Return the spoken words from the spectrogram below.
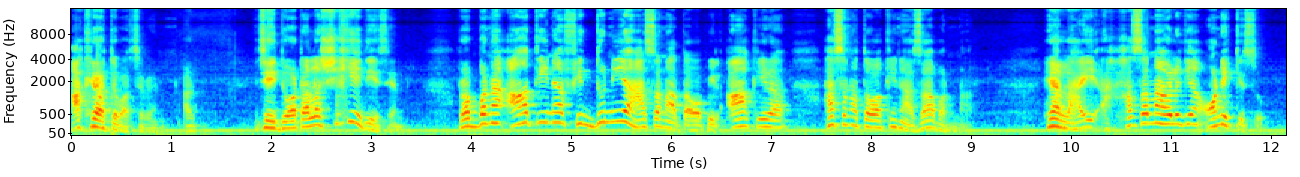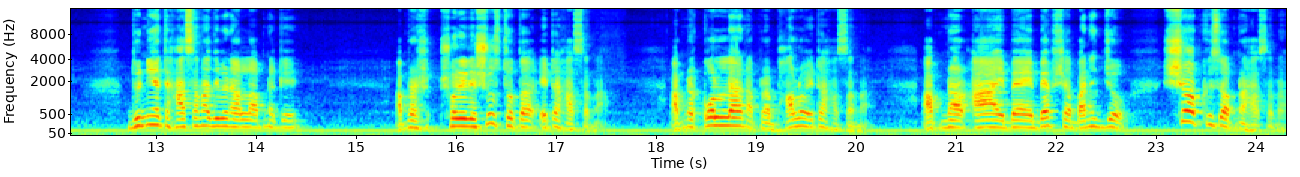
আখেরাতে বাঁচাবেন। যেই দোয়াটা আল্লাহ শিখিয়ে দিয়েছেন। রব্বানা আতিনা ফিদ দুনিয়া হাসানা তাওয়াপিল আকিরা হাসানা তাওয়াকিন আজাব আন্নার হে আল্লাহ, এই হাসানা হলে কি অনেক কিছু? দুনিয়াতে হাসানা দিবেন আল্লাহ আপনাকে। আপনার শরীরে সুস্থতা, এটা হাসানা। আপনার কল্যাণ, আপনার ভালো, এটা হাসানা। আপনার আয়, ব্যয়, ব্যবসা, বাণিজ্য সব কিছু আপনার হাসানা।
